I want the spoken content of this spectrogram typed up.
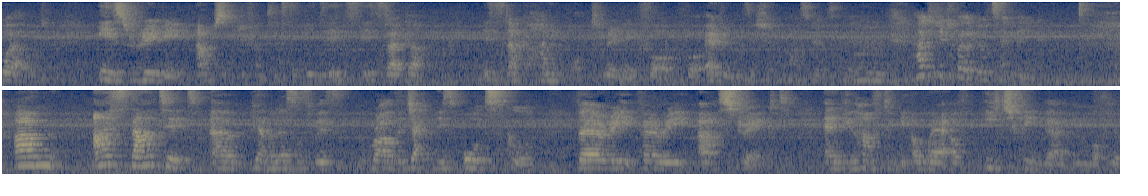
world is really absolutely fantastic. It's, it's, it's like a it's like a honeypot really for, for every musician. That's good hear. How did you develop your technique? Um, I started uh, piano lessons with rather Japanese old school, very, very uh, strict, and you have to be aware of each finger Mm. of your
